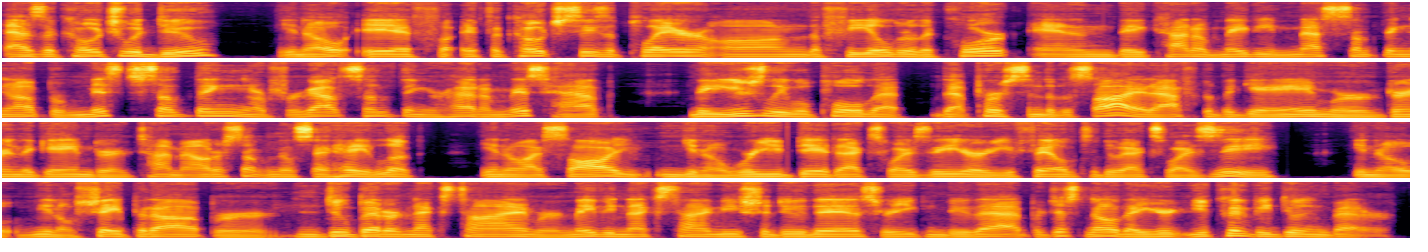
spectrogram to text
As a coach would do, you know, if if a coach sees a player on the field or the court and they kind of maybe messed something up or missed something or forgot something or had a mishap, they usually will pull that that person to the side after the game or during the game during timeout or something. They'll say, "Hey, look, you know, I saw you know where you did X, Y, Z, or you failed to do X, Y, Z. you know, you know, shape it up or do better next time, or maybe next time you should do this or you can do that. But just know that you're you could be doing better.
